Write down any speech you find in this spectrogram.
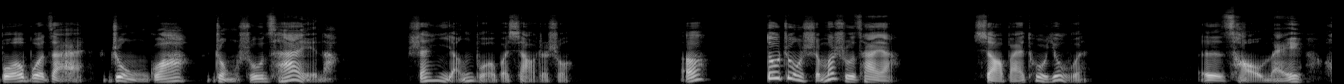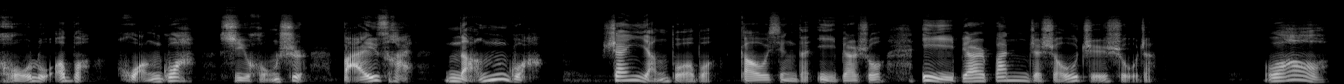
伯伯在种瓜、种蔬菜呢。山羊伯伯笑着说。哦，都种什么蔬菜呀？小白兔又问。呃，草莓、胡萝卜、黄瓜、西红柿、白菜、南瓜。山羊伯伯高兴的一边说，一边扳着手指数着。哇哦，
